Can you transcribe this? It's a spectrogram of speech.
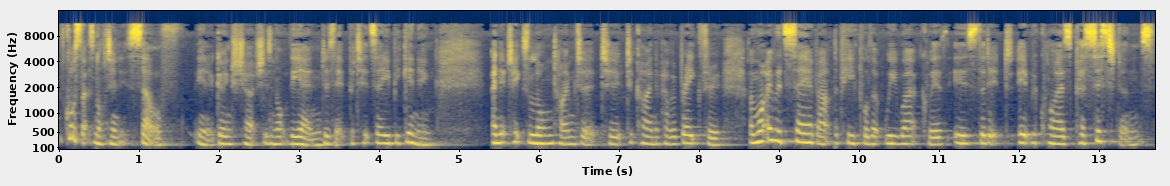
Of course, that's not in itself, you know, going to church is not the end, is it? But it's a beginning. And it takes a long time to, to, to kind of have a breakthrough. And what I would say about the people that we work with is that it, it requires persistence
